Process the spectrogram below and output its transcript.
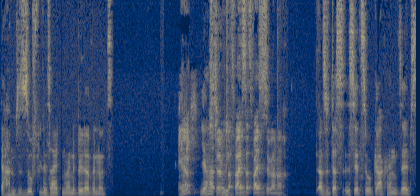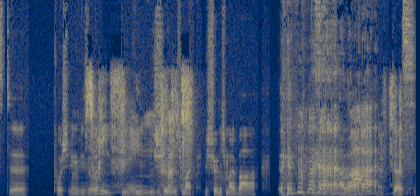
Da haben sie so viele Seiten meine Bilder benutzt. ehrlich? Ja, stimmt, das weiß, das weiß ich sogar noch. also das ist jetzt so gar kein Selbst äh, Push irgendwie so. Sorry, wie, Fame. wie, wie schön ich mal, wie schön ich mal war. aber das,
